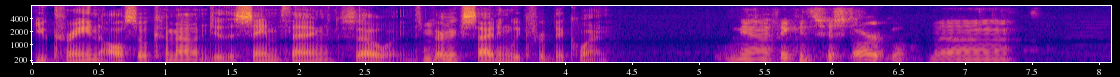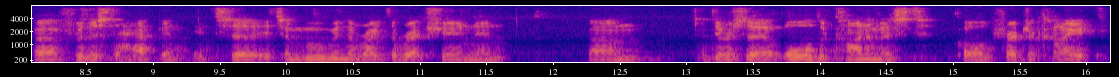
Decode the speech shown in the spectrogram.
Ukraine also come out and do the same thing. So it's a very Mhm. exciting week for Bitcoin. Yeah, I think it's historical uh, uh, for this to happen. It's a, it's a move in the right direction, and um, there's an old economist called Frederick Hayek.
